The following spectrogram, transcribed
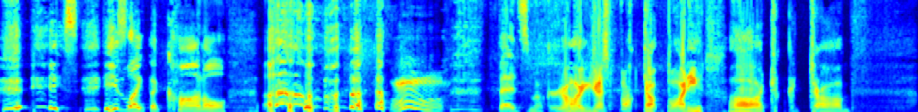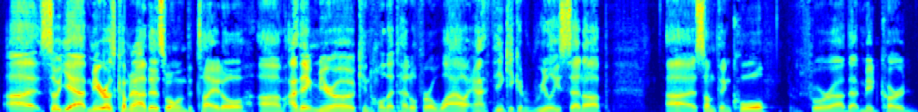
he's he's like the Connell. Fed smoker. Oh, you just fucked up, buddy. Oh, I took a job. Uh, so yeah, Miro's coming out of this one with the title. Um, I think Miro can hold that title for a while, and I think he could really set up uh, something cool for uh, that mid card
